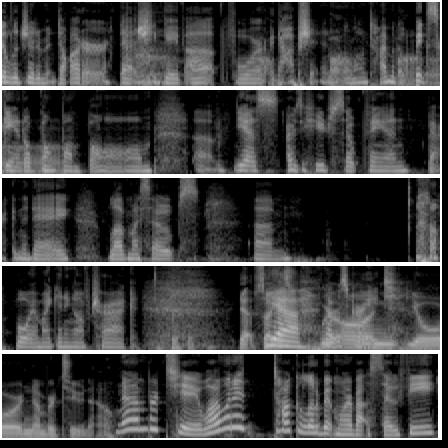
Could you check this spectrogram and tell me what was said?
illegitimate daughter that she gave up for adoption a long time ago. Big scandal. Bum, bum, bum. Um, yes, I was a huge soap fan back in the day. Love my soaps. Um, oh boy, am I getting off track. Yep. So I Yeah, guess that was on great. your number two now. Number two. Well, I want to talk a little bit more about Sophie.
